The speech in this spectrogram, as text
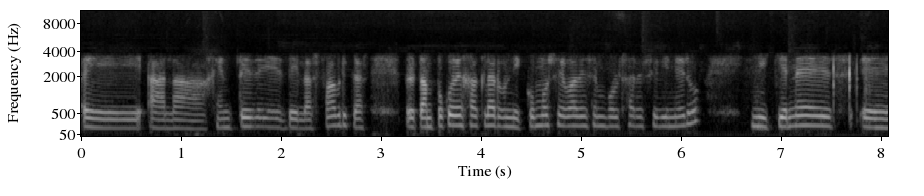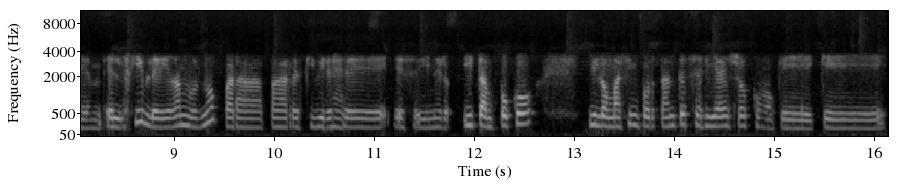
eh, a la gente de las fábricas, pero tampoco deja claro ni cómo se va a desembolsar ese dinero ni quién es eh, elegible, digamos, ¿no? Para, para recibir ese, ese dinero. Y tampoco, y lo más importante sería eso, como que, que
